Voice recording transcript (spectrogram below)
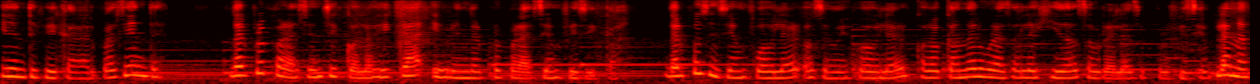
Identificar al paciente. Dar preparación psicológica y brindar preparación física. Dar posición Fowler o semi-Fowler colocando el brazo elegido sobre la superficie plana.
